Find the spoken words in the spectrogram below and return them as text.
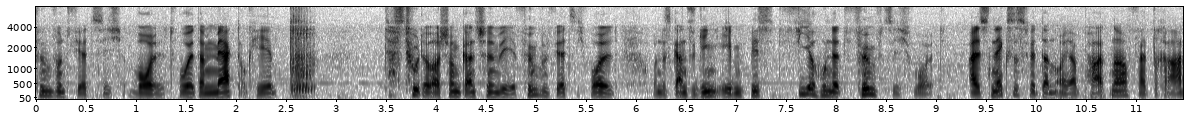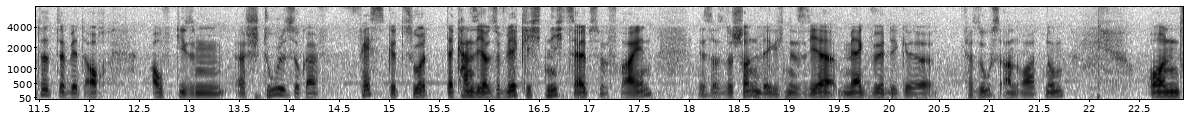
45 Volt, wo ihr dann merkt, okay, pff, das tut aber schon ganz schön weh, 45 Volt und das Ganze ging eben bis 450 Volt. Als nächstes wird dann euer Partner verdrahtet. Der wird auch auf diesem äh, Stuhl sogar festgezurrt. Der kann sich also wirklich nicht selbst befreien. Ist also schon wirklich eine sehr merkwürdige Versuchsanordnung. Und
